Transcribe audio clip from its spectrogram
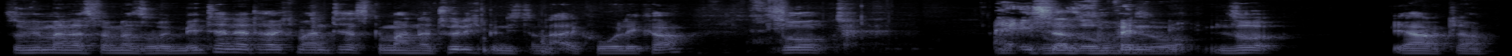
so wie man das, wenn man so im Internet habe ich mal einen Test gemacht, natürlich bin ich dann Alkoholiker. So, äh, ist ja so, wenn, so, ja, klar.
